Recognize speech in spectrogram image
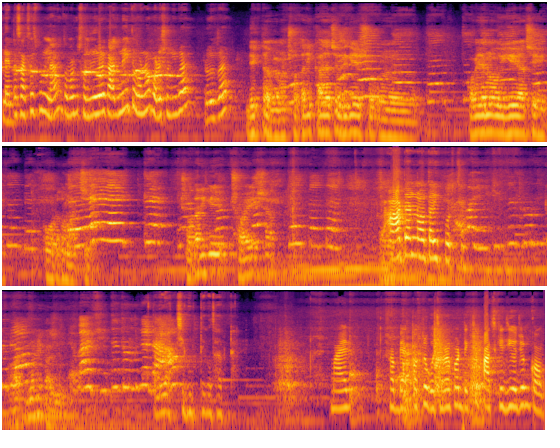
প্ল্যানটা সাকসেসফুল না তোমার কি শনিবার কাজ নেই তো কোনো? পরের শনিবার রবিবার? দেখতে হবে আমার ছ তারিখ কাজ আছে ওদিকে কবে যেন ইয়ে আছে ওটা তো মারছি। ছ তারিখে ছয় সাত? আট আর ন তারিখ পড়ছে। আট মানে কাজ নেই। আমি যাচ্ছি ঘুরতে কোথাও একটা। মায়ের সব ব্যাগপত্র গোছানোর পর দেখছি পাঁচ কেজি ওজন কম।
